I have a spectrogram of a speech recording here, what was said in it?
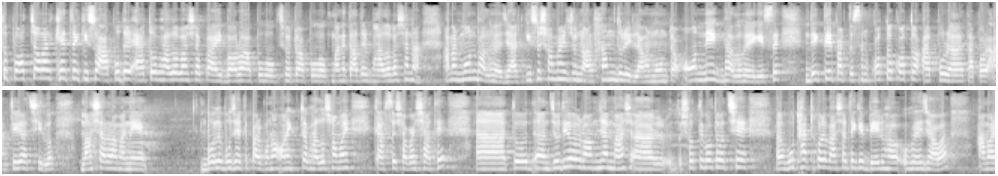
তো পথ চলার ক্ষেত্রে কিছু আপুদের এত ভালোবাসা পাই, বড় আপু হোক, ছোট আপু হোক মানে তাদের ভালোবাসা না, আমার মন ভালো হয়ে যায়। আর কিছু সময়ের জন্য আলহামদুলিল্লাহ আমার মনটা অনেক ভালো হয়ে গেছে। দেখতেই পারতেছেন কত কত আপুরা, তারপর আন্টিরা ছিল। মাসাল্লাহ মানে বলে বোঝাতে পারব না। অনেকটা ভালো সময় কাটছে সবার সাথে। তো যদিও রমজান মাস, আর সত্যি বলতে হচ্ছে হুটহাট করে বাসা থেকে বের হয়ে যাওয়া, আমার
